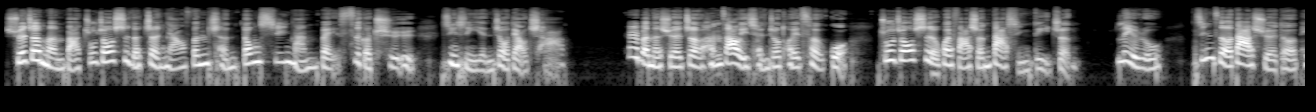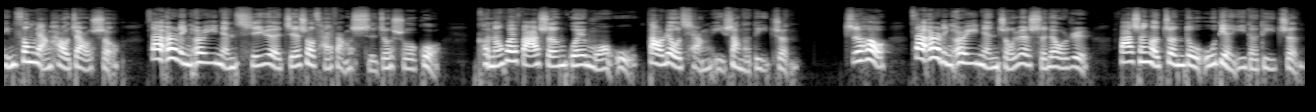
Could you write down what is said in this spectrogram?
学者们把株洲市的震央分成东西南北四个区域进行研究调查。日本的学者很早以前就推测过株洲市会发生大型地震，例如金泽大学的平松良浩教授在二零二一年七月接受采访时就说过，可能会发生规模五到六强以上的地震。之后，在二零二一年九月十六日。发生了震度五点一的地震，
